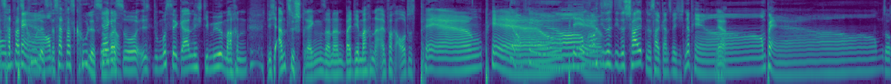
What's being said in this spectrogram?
Das hat was Pam. Cooles. Das hat was Cooles. So Ja, genau. was so, du musst dir gar nicht die Mühe machen, dich anzustrengen, sondern bei dir machen einfach Autos Pam, Pam, Genau, Pam. Pam. Dieses, dieses Schalten ist halt ganz wichtig, ne? Pam, Ja. Pam. So.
